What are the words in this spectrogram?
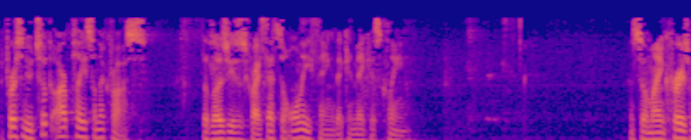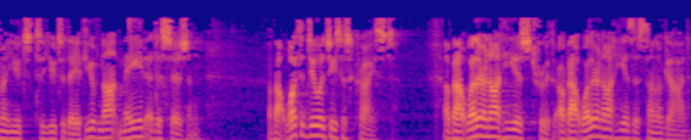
The person who took our place on the cross, the of Jesus Christ, that's the only thing that can make us clean. And so, my encouragement to you today if you have not made a decision about what to do with Jesus Christ, about whether or not He is truth, about whether or not He is the Son of God,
